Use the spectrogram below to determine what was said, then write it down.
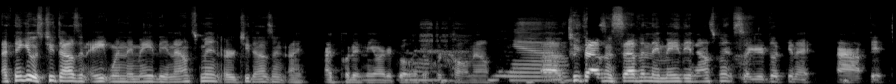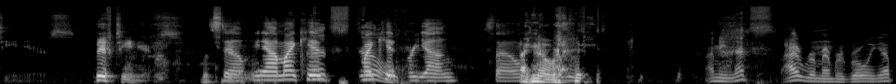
I think it was 2008 when they made the announcement, or 2000. I, I put it in the article. I don't recall now. yeah. Uh, 2007, they made the announcement. So you're looking at uh, 15 years. 15 years. Still, still, yeah, my kids, that's my kids were young, so I know, right? I mean, that's I remember growing up,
